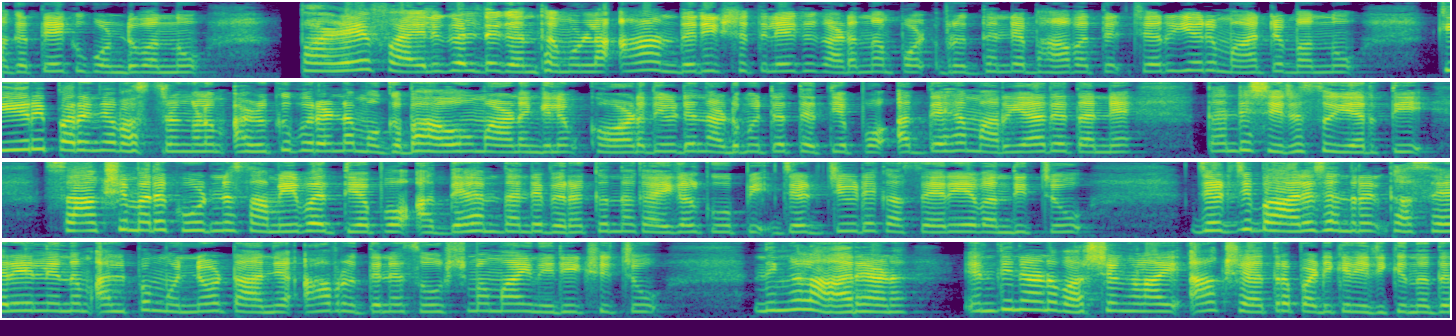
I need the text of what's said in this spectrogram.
അകത്തേക്ക് കൊണ്ടുവന്നു. പഴയ ഫയലുകളുടെ ഗന്ധമുള്ള ആ അന്തരീക്ഷത്തിലേക്ക് കടന്നപ്പോൾ വൃദ്ധന്റെ ഭാവത്തിൽ ചെറിയൊരു മാറ്റം വന്നു. കീറിപ്പറിഞ്ഞ വസ്ത്രങ്ങളും അഴുക്കുപുരണ്ട മുഖഭാവവുമാണെങ്കിലും കോടതിയുടെ നടുമുറ്റത്തെത്തിയപ്പോൾ അദ്ദേഹം അറിയാതെ തന്നെ തന്റെ ശിരസ് ഉയർത്തി സാക്ഷിമരക്കൂടിന് സമീപം എത്തിയപ്പോൾ അദ്ദേഹം തന്റെ വിറക്കുന്ന കൈകൾ കൂപ്പി ജഡ്ജിയുടെ കസേരയെ വന്ദിച്ചു. ജഡ്ജി ബാലചന്ദ്രൻ കസേരയിൽ നിന്നും അല്പം മുന്നോട്ടാഞ്ഞ് ആ വൃദ്ധനെ സൂക്ഷ്മമായി നിരീക്ഷിച്ചു. നിങ്ങൾ ആരാണ്? എന്തിനാണ് വർഷങ്ങളായി ആ ക്ഷേത്രപ്പടിക്കൽ ഇരിക്കുന്നത്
